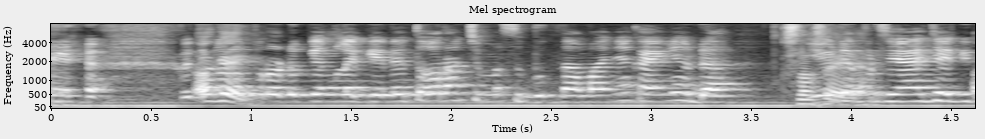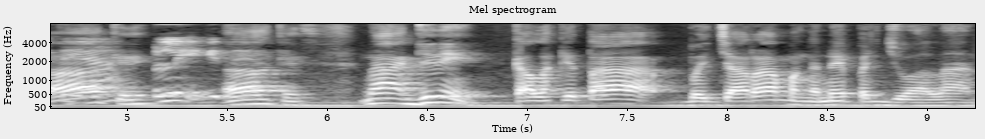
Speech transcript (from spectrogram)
Betul okay. produk yang legenda itu orang cuma sebut namanya kayaknya udah Selesai ya udah ya? percaya aja gitu ah, ya, okay. beli gitu. Ah, Oke. Okay. Nah, gini, kalau kita bicara mengenai penjualan.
